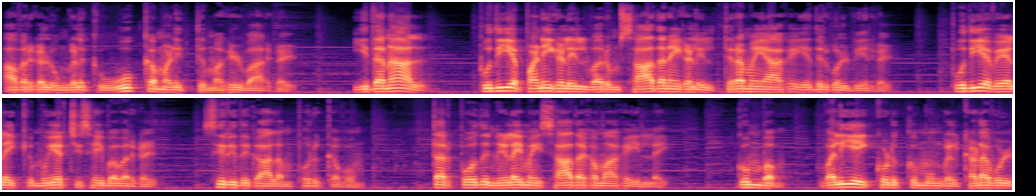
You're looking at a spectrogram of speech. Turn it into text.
அவர்கள் உங்களுக்கு ஊக்கமளித்து மகிழ்வார்கள். இதனால் புதிய பணிகளில் வரும் சாதனைகளில் திறமையாக எதிர்கொள்வீர்கள். புதிய வேலைக்கு முயற்சி செய்பவர்கள் சிறிது காலம் பொறுக்கவும். தற்போது நிலைமை சாதகமாக இல்லை. கும்பம் வலியை கொடுக்கும் உங்கள் கடவுள்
